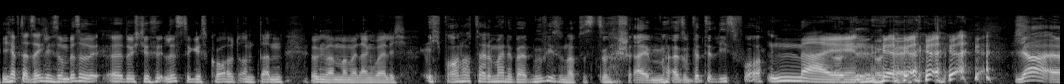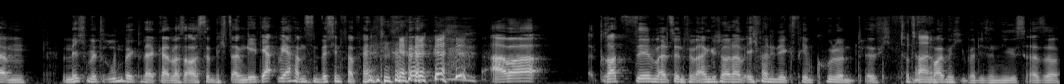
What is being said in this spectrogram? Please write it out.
ich habe tatsächlich so ein bisschen äh, durch die Liste gescrollt und dann irgendwann war mir langweilig. Ich brauche noch Zeit, um meine Bad Movie Synopsis zu schreiben. Also bitte lies vor. Nein. Okay, okay. ja, ähm, nicht mit Ruhm bekleckern, was aus dem Nichts angeht. Ja, wir haben es ein bisschen verpennt. Aber trotzdem, als wir den Film angeschaut haben, ich fand ihn extrem cool und ich Total. freue mich über diese News. Also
